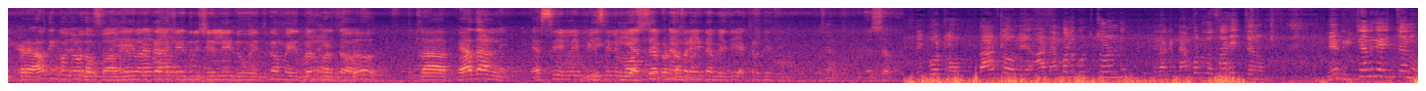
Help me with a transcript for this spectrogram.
ఇక్కడ కాబట్టి ఇంకో చోట చెల్లి నువ్వు ఎందుకమ్మా ఇబ్బంది పడతావు? ఇట్లా పేదాలని ఈ ఎస్ఎఫ్ నెంబర్ ఏంటమ్మా ఇది? ఎక్కడది ఇది? ఎస్ఎఫ్. రిపోర్ట్లో దాంట్లో. ఆ నెంబర్లు కొట్టి చూడండి. నేను అక్కడ నెంబర్లో సహా ఇచ్చాను. నేను రిటర్న్గా ఇచ్చాను.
